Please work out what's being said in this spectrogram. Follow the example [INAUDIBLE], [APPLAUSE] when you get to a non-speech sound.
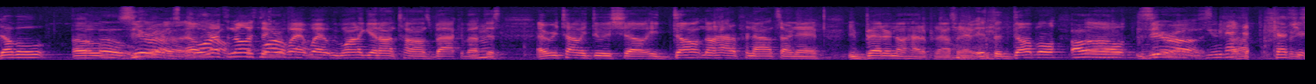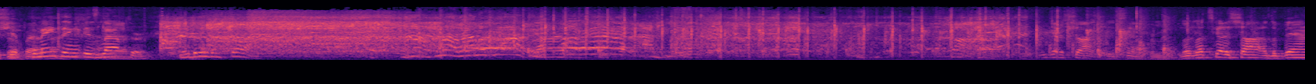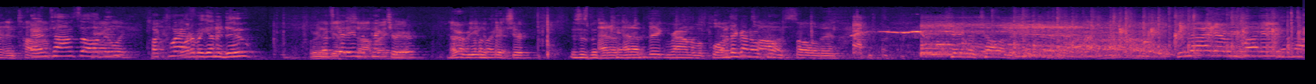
Double O Zeros. Oh, that's another thing. plural Wait, wait. We want to get on Tom's back about this. Every time we do a show, he don't know how to pronounce our name. You better know how to pronounce our name. It's the double O zeros. zeros. Uh, Catch your ship The main thing is laughter. We believe in fun. Come on, come on, round of applause. Get a shot. Stand up for a minute. Let- Let's get a shot of the band and Tom. And Tom Sullivan, a. What are we going to do? We're Let's get a in the shot right picture here. Everybody in the picture. This is the And a, and a big round of applause And a big for Tom applause. Sullivan. [LAUGHS] King of television. Good night, everybody. Good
